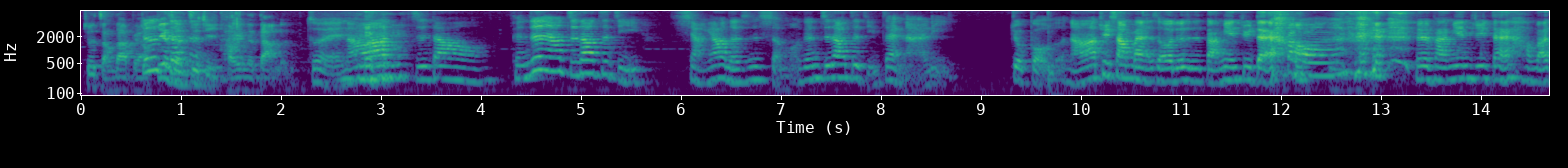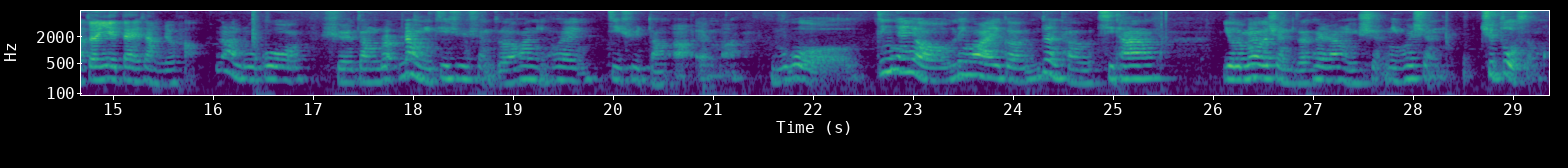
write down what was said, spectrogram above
就长大，不要就是变成自己讨厌的大人。对，然后要知道，反正要知道自己想要的是什么，跟知道自己在哪里就够了。然后去上班的时候，就是把面具戴好，对，把面具戴好，把专业戴上就好。那如果学长让让你继续选择的话，你会继续当 RM 吗？如果今天有另外一个任何其他有的没有的选择可以让你选，你会选去做什么？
